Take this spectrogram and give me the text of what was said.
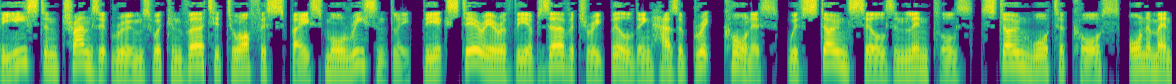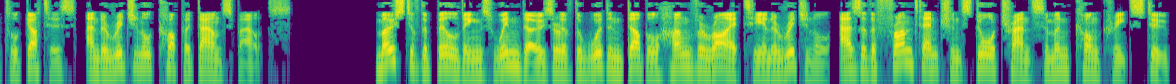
The eastern transit rooms were converted to office space more recently. The exterior of the observatory building has a brick cornice, with stone sills and lintels, stone watercourse, ornamental gutters, and original copper downspouts. Most of the building's windows are of the wooden double-hung variety and original, as are the front entrance door transom and concrete stoop.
